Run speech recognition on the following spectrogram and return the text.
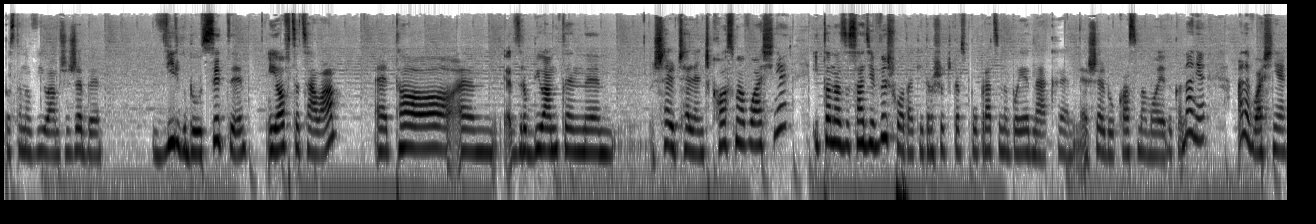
postanowiłam, że żeby wilk był syty i owca cała, e, to zrobiłam ten Shell Challenge Kosma właśnie i to na zasadzie wyszło takie troszeczkę współpracy, no bo jednak Shell był Kosma, moje wykonanie, ale właśnie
